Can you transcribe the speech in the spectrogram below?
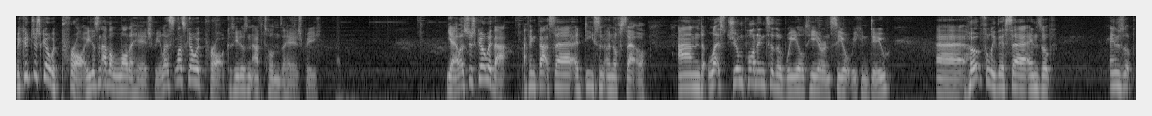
We could just go with Prot. He doesn't have a lot of HP. Let's let's go with Prot because he doesn't have tons of HP. Yeah, let's just go with that. I think that's a, decent enough setup. And let's jump on into the Weald here and see what we can do. Uh, hopefully this uh, ends up ends up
